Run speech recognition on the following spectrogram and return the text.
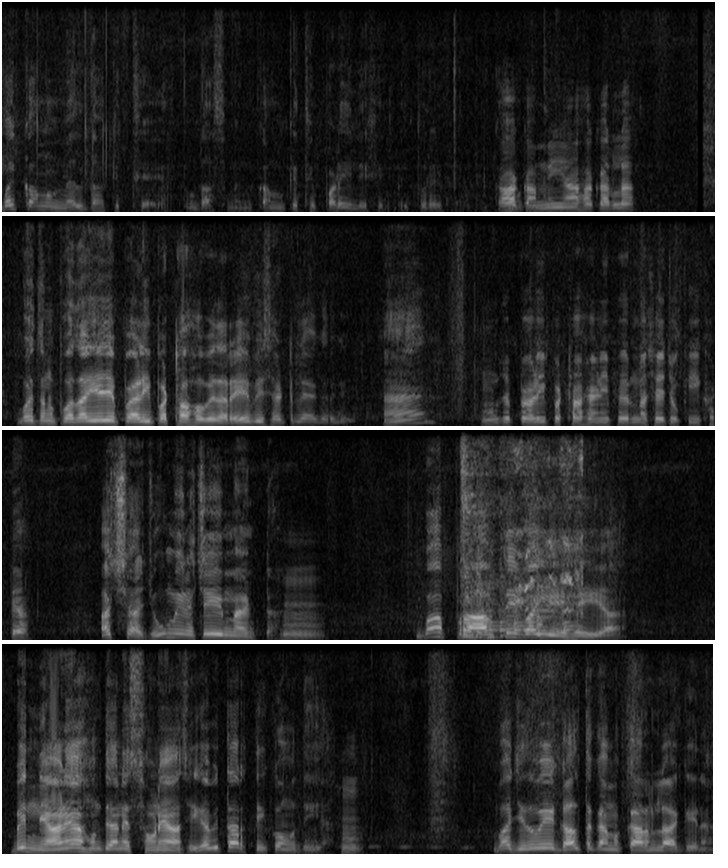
ਬਈ ਕੰਮ ਮਿਲਦਾ ਕਿੱਥੇ ਆ ਯਾਰ? ਤੂੰ ਦੱਸ ਮੈਨੂੰ ਕੰਮ ਕਿੱਥੇ? ਪੜ੍ਹੇ ਲਿਖੇ ਬਈ ਤੁਰੇ ਫਿਰਦੇ। ਆਹ ਕੰਮ ਹੀ ਆਹ ਕਰ ਲੈ। ਬਈ ਤੈਨੂੰ ਪਤਾ ਹੀ ਹੈ ਜੇ ਪੈਲੀ ਪੱਠਾ ਹੋਵੇ ਤਾਂ ਰੇ ਵੀ ਸੈੱਟ ਲਿਆ ਕਰਗੇ। ਹੈਂ? ਹੁਣ ਜੇ ਪੈਲੀ ਪੱਠਾ ਹੈ ਨਹੀਂ ਫਿਰ ਨਸ਼ੇ ਚੋਂ ਕੀ ਖੱਟਿਆ? ਅੱਛਾ ਯੂ ਮੀਨ ਅਚੀਵਮੈਂਟ ਹੂੰ। ਬਾ ਪ੍ਰਾਪਤੀ ਬਾਈ ਇਹ ਹੀ ਆ। ਬਈ ਨਿਆਣਿਆਂ ਹੁੰਦਿਆਂ ਨੇ ਸੁਣਿਆ ਸੀਗਾ ਵੀ ਧਰਤੀ ਘੁੰਮਦੀ ਆ। ਹੂੰ। ਬਾ ਜਦੋਂ ਇਹ ਗਲਤ ਕੰਮ ਕਰਨ ਲੱਗ ਗਏ ਨਾ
